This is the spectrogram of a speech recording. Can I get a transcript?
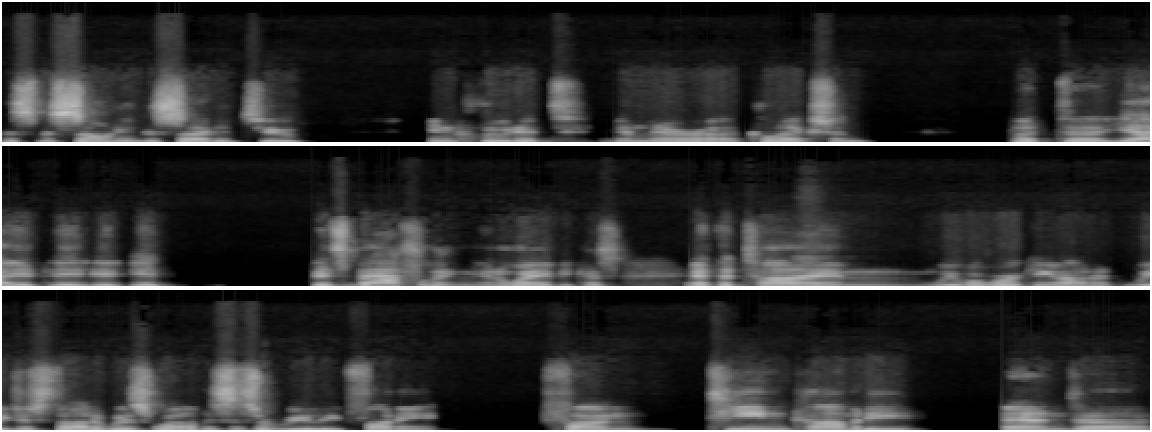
the Smithsonian decided to include it in their uh, collection. But uh, yeah, it, it, it, it's baffling in a way because at the time we were working on it, we just thought it was, well, this is a really funny, fun teen comedy. And uh,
